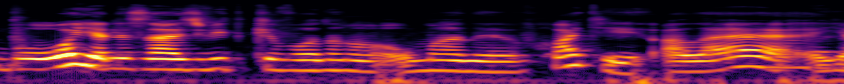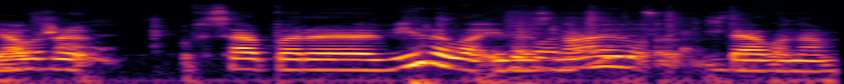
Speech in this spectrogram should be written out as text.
бо я не знаю, звідки вона у мене в хаті, але я вже все перевірила і не знаю, де вона.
